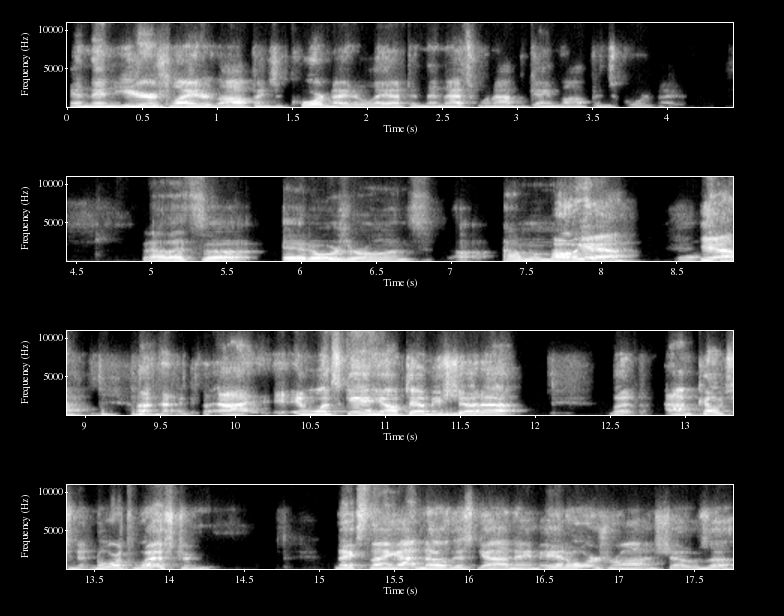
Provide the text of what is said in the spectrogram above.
And then years later, the offensive coordinator left. And then that's when I became the offensive coordinator. Now that's uh Ed Orgeron's uh, alma mater. Oh, yeah. Yeah. Yeah. Uh, I, and once again, y'all tell me shut up. But I'm coaching at Northwestern. Next thing I know, this guy named Ed Orgeron shows up.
